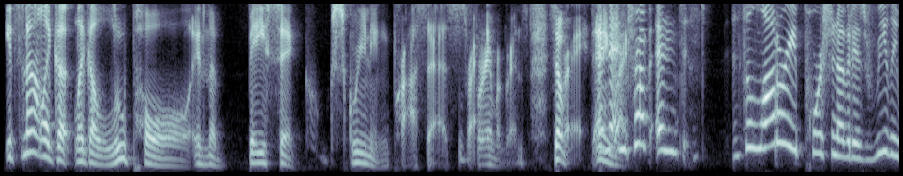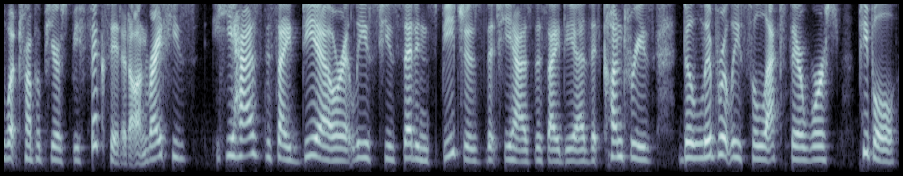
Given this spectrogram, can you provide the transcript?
it's not like a like a loophole in the basic screening process right. for immigrants. So right. anyway. and, and Trump and the lottery portion of it is really what Trump appears to be fixated on, right? He's he has this idea, or at least he's said in speeches that he has this idea that countries deliberately select their worst people,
